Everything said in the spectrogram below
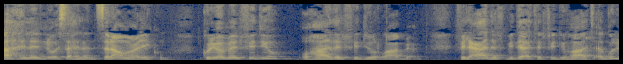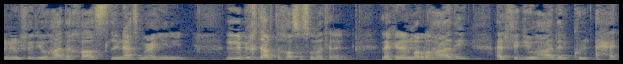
أهلا وسهلا. السلام عليكم. كل يومين فيديو وهذا الفيديو الرابع. في العادة في بداية الفيديوهات أقول انه الفيديو هذا خاص لناس معينين اللي بيختار تخصصه مثلا. لكن المرة هذه الفيديو هذا لكل أحد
